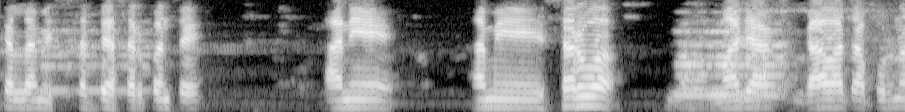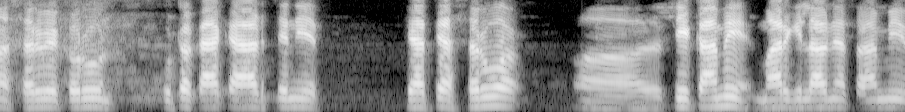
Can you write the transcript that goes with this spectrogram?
कल्ला मी सध्या सरपंच आहे. आणि आम्ही सर्व माझ्या गावाचा पूर्ण सर्वे करून कुठं काय काय अडचणी आहेत त्या त्या सर्व ती ते कामे मार्गी लावण्याचा आम्ही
